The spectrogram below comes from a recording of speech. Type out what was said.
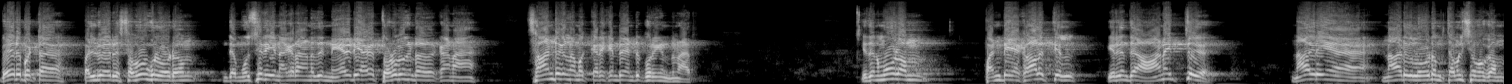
வேறுபட்ட பல்வேறு சமூகங்களோடும் இந்த முசிறி நகரானது நேரடியாக தொடர்புகின்றதற்கான சான்றுகள் நமக்கு கிடைக்கின்றன என்று கூறுகின்றனர். இதன் மூலம் பண்டைய காலத்தில் இருந்த அனைத்து நாகரிக நாடுகளோடும் தமிழ் சமூகம்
